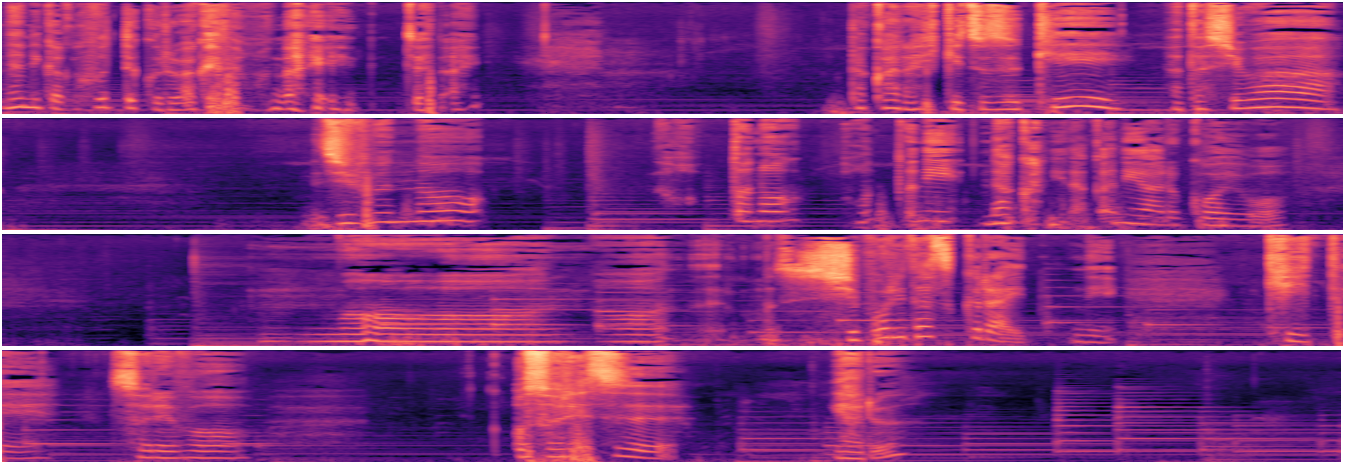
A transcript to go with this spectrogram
何かが降ってくるわけでもないじゃない。だから引き続き私は自分の本当の本当に中に中にある声をもうもう絞り出すくらいに聞いてそれを恐れずやる？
